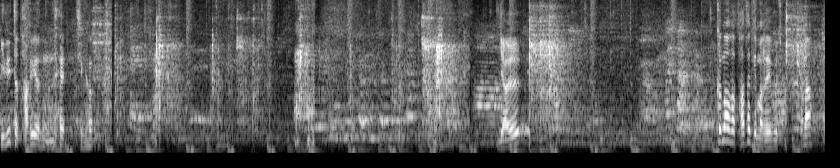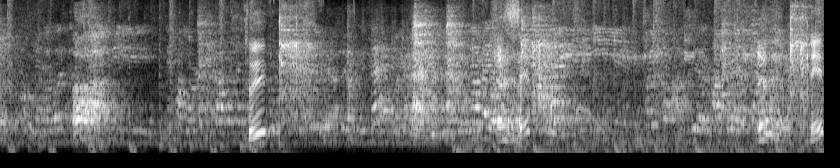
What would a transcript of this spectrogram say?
2리터 다 비웠는데 지금. 열. 끊어서 다섯 개만 더 해보자. 하나. 둘. 셋. 넷.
